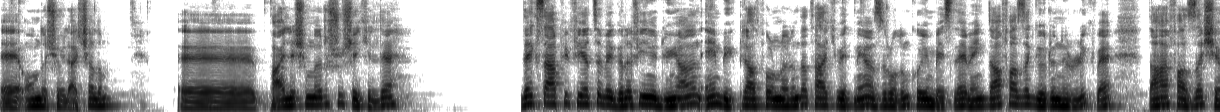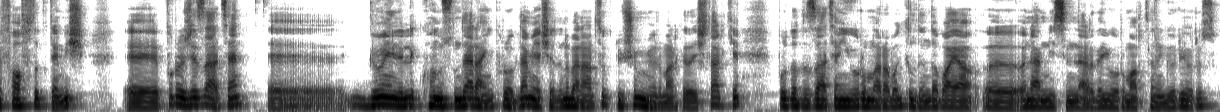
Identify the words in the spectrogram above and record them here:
Ee, onu da şöyle açalım. Ee, paylaşımları şu şekilde. DexRP fiyatı ve grafiğini dünyanın en büyük platformlarında takip etmeye hazır olun. Coinbase ile daha fazla görünürlük ve daha fazla şeffaflık demiş. E, proje zaten e, güvenilirlik konusunda herhangi bir problem yaşadığını ben artık düşünmüyorum arkadaşlar ki burada da zaten yorumlara bakıldığında bayağı e, önemli isimlerde yorum attığını görüyoruz.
